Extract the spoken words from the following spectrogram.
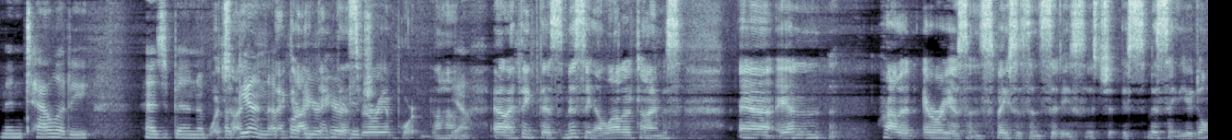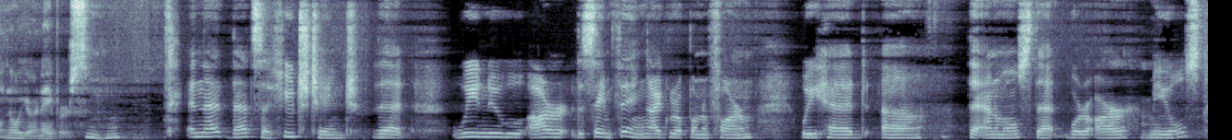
mentality, has been a, again a part I of your think heritage. That's very important. Uh-huh. Yeah. And I think that's missing a lot of times uh, in crowded areas and spaces in cities. It's, it's missing. You don't know your neighbors. Mm-hmm. And that that's a huge change. That we knew our the same thing. I grew up on a farm. We had uh, the animals that were our mm-hmm. meals,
